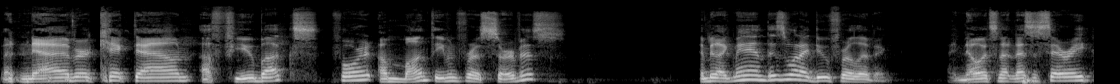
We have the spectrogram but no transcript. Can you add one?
but never kick down a few bucks for it a month, even for a service, and be like, man, this is what I do for a living. I know it's not necessary,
